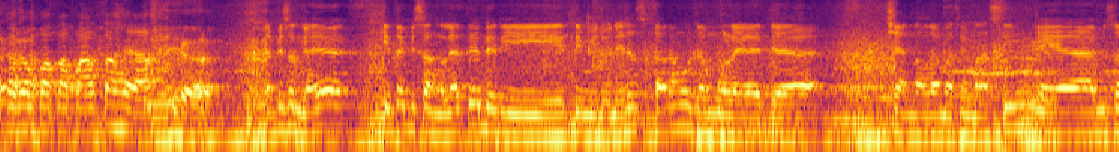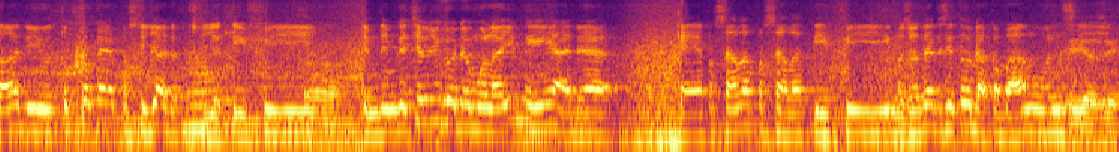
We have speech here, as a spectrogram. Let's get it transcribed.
Nggak patah-patah ya. Tapi seenggaknya kita bisa ngeliat ya dari tim Indonesia sekarang udah mulai ada channelnya masing-masing. Kayak misalnya di YouTube tuh kayak Persija ada Persija TV. Hmm. Tim-tim kecil juga udah mulai ini ada kayak Persela Persela TV. Maksudnya di situ udah kebangun sih. Iya sih.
